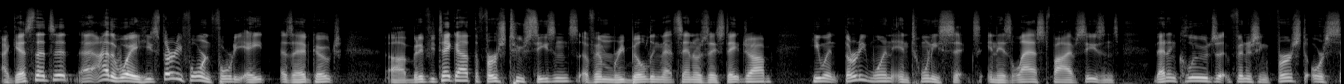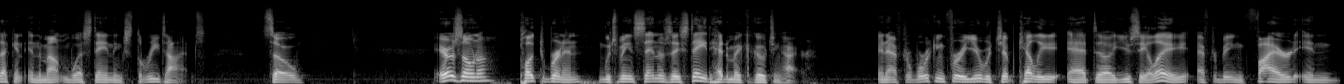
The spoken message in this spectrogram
I guess that's it. Either way, he's 34 and 48 as a head coach. Uh, but if you take out the first two seasons of him rebuilding that San Jose State job, he went 31 and 26 in his last five seasons. That includes finishing first or second in the Mountain West standings three times. So, Arizona plucked Brennan, which means San Jose State had to make a coaching hire. And after working for a year with Chip Kelly at uh, UCLA, after being fired in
